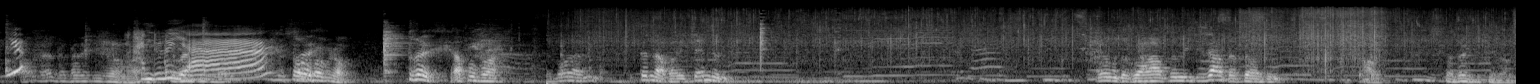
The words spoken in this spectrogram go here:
Yuk, Oh, makan dulu ya. Dat zal ik ook nog. Wel iets in doen. Zo doen. Dat denk ik niet aan.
